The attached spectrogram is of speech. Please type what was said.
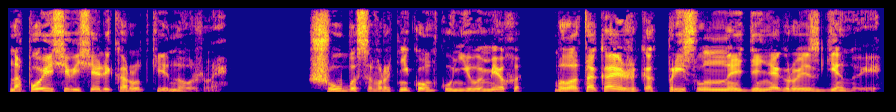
На поясе висели короткие ножны. Шуба с воротником куньего меха была такая же, как присланная Денегру из Генуи.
